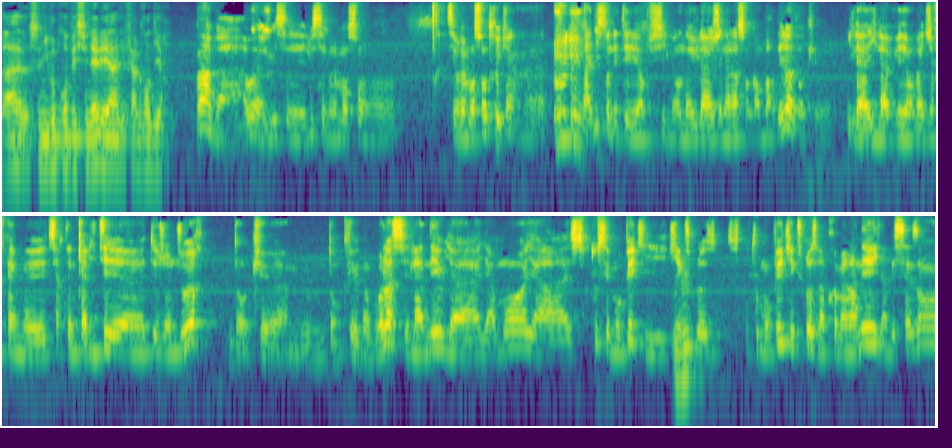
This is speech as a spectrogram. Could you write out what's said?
à ce niveau professionnel et à les faire grandir? Ah bah ouais, lui c'est vraiment son c'est vraiment son truc. Hein. à Nice on était en plus on a eu la génération Gambardella donc il a il avait on va dire quand même une certaine qualité de jeunes joueurs donc donc euh, donc voilà c'est l'année où il y a y a moi il y a surtout c'est Mopé qui qui Mhm. explose surtout Mopé qui explose la première année il avait 16 ans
